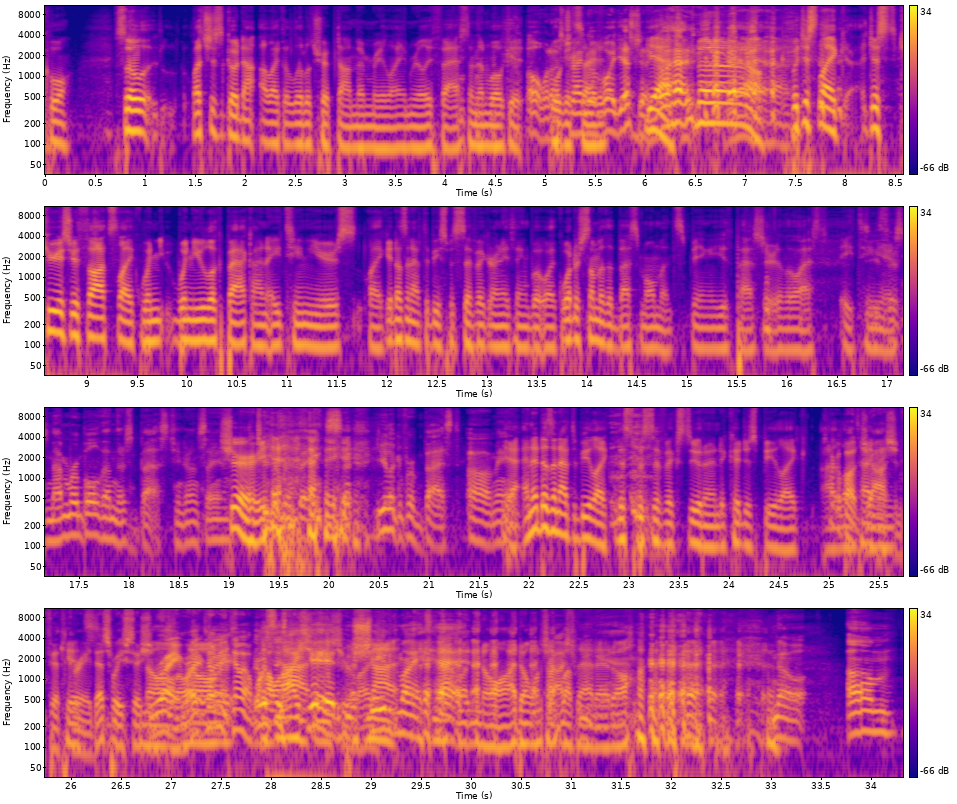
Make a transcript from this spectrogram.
Cool. So let's just go down uh, like a little trip down memory lane really fast, and then we'll get. Oh, what I we'll was get trying to avoid yesterday. Yeah. Go ahead. No, no, no, no. no. But just like, just curious your thoughts. Like when when you look back on 18 years, like it doesn't have to be specific or anything, but like, what are some of the best moments being a youth pastor in the last 18 If years? there's memorable, then there's best. You know what I'm saying? Sure, Two yeah. different things. You're looking for best. Oh man. Yeah, and it doesn't have to be like this specific student. It could just be like I Talk love about Josh in fifth kids. grade. That's what he says. No, Right, right. no, Tell me- it- tell me There was how this high kid who your it's life. shaved my it's not- head. no, I don't want to talk about that at all. no. Um,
